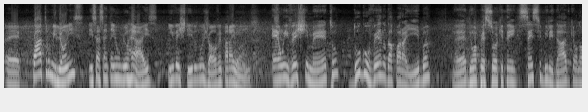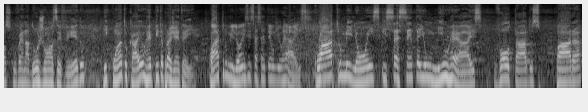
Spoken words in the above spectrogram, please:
é, 4 milhões e 61 mil reais investido no jovem paraibanos. É um investimento do governo da Paraíba, né, de uma pessoa que tem sensibilidade, que é o nosso governador João Azevedo. De quanto, Caio? Repita pra gente aí. 4 milhões e 61 mil reais. 4 milhões e 61 mil reais voltados para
